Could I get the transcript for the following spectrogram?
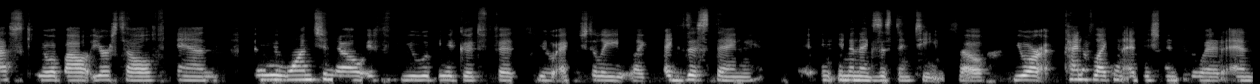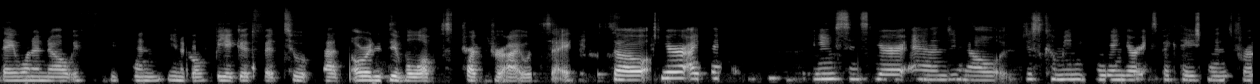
ask you about yourself and they want to know if you would be a good fit to actually like existing in, in, an existing team. So you are kind of like an addition to it, and they want to know if you can, you know, be a good fit to that already developed structure. I would say. So here, I think being sincere and you know just communicating your expectations from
